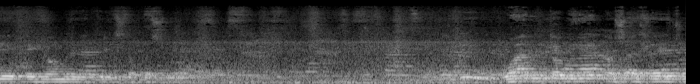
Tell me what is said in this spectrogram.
Padre, en nombre de Cristo Jesús. Cuánto bien nos has hecho.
